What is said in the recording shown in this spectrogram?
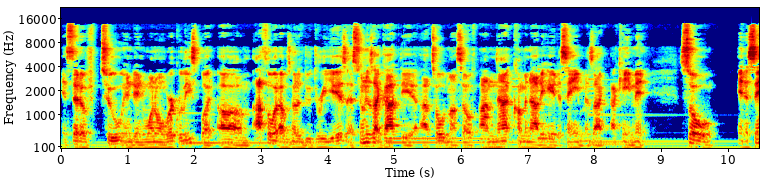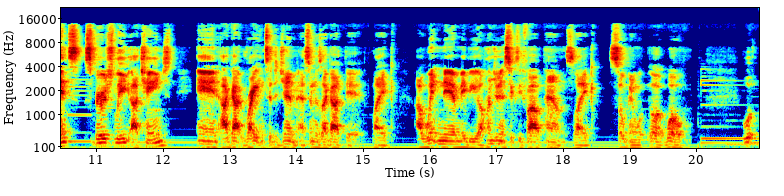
instead of two and then one on work release, but um, I thought I was gonna do three years. As soon as I got there, I told myself I'm not coming out of here the same as I, I came in. So in a sense, spiritually, I changed and I got right into the gym as soon as I got there. Like I went in there maybe 165 pounds, like soaking. Whoa, well,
